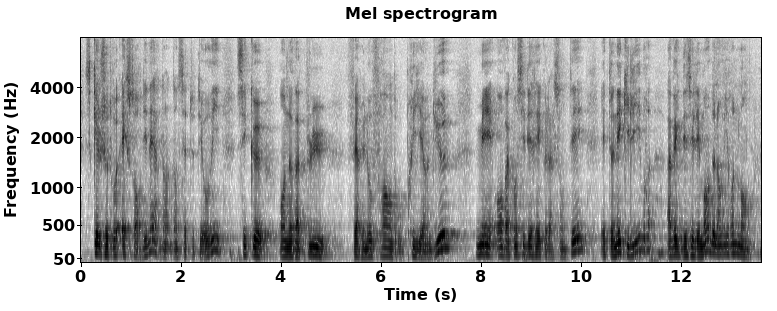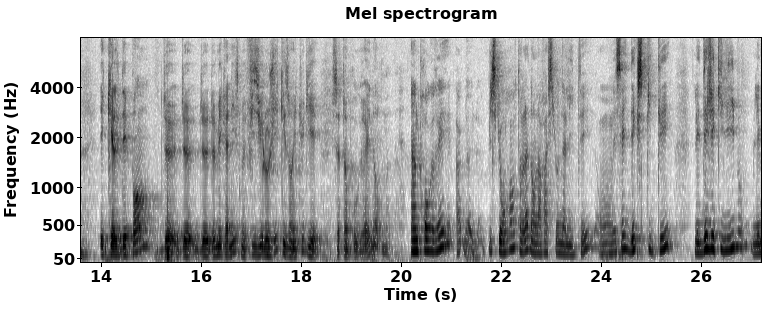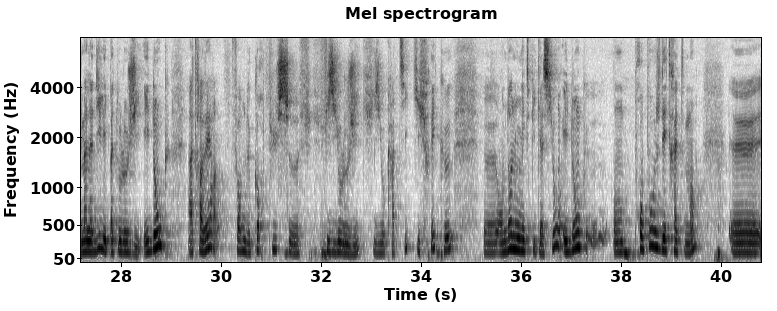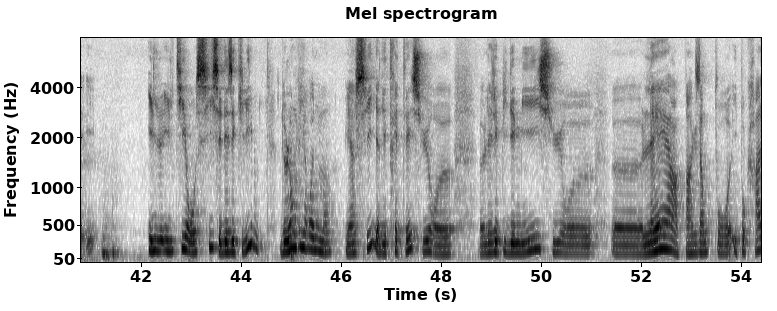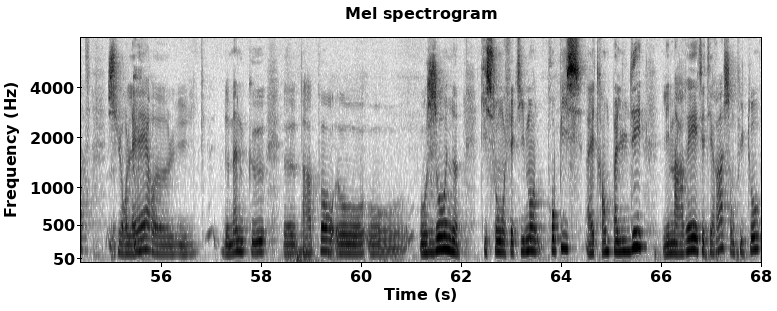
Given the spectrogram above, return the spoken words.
Ce que je trouve extraordinaire dans, cette théorie, c'est que on ne va plus faire une offrande ou prier un Dieu, mais on va considérer que la santé est un équilibre avec des éléments de l'environnement et qu'elle dépend de, mécanismes physiologiques qu'ils ont étudiés. C'est un progrès énorme. Un progrès, euh, puisqu'on rentre là dans la rationalité, on essaye d'expliquer les déséquilibres, les maladies, les pathologies. Et donc, à travers forme de corpus euh, physiologique, physiocratique, qui ferait que euh, on donne une explication et donc euh, on propose des traitements. il, tire aussi ces déséquilibres de l'environnement. Et ainsi, il y a des traités sur les épidémies, sur l'air, par exemple pour Hippocrate, sur l'air, euh, de même que euh, par rapport aux, zones qui sont effectivement propices à être empaludés, les marais, etc., sont plutôt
